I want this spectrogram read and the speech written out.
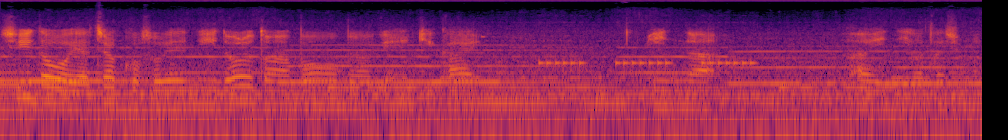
シードやチャコそれにドルトのボンベは元気かい。みんな愛に私ま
